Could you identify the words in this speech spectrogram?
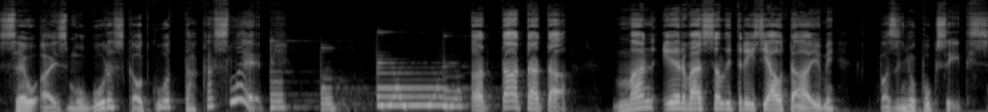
sev aiz muguras kaut ko tā kā slēpj. Tā, tā, tā, man ir veseli trīs jautājumi, paziņo puksītis.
